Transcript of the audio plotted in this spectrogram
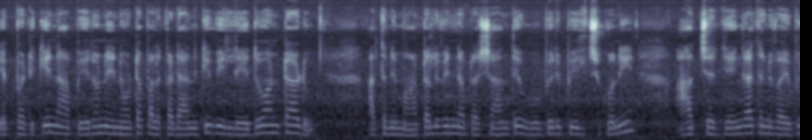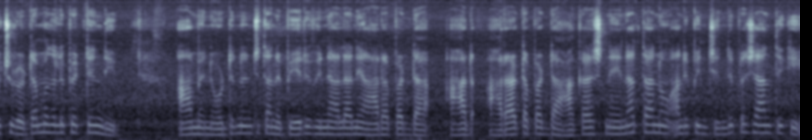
ఎప్పటికీ నా పేరు నీ నోట పలకడానికి వీల్లేదు అంటాడు. అతని మాటలు విన్న ప్రశాంతి ఊపిరి పీల్చుకొని ఆశ్చర్యంగా అతని వైపు చూడటం మొదలుపెట్టింది. ఆమె నోటి నుంచి తన పేరు వినాలని ఆరపడ్డ ఆరాటపడ్డ ఆకాష్నైనా తను అనిపించింది ప్రశాంతికి.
